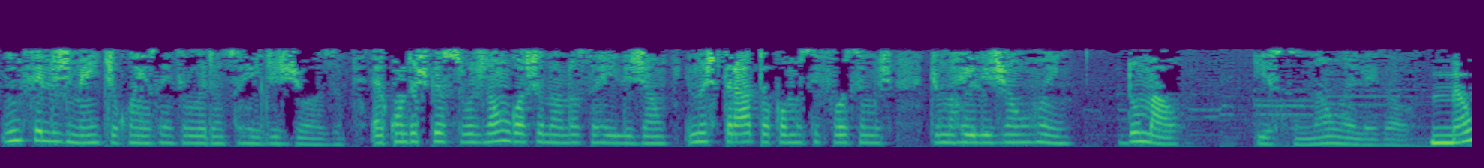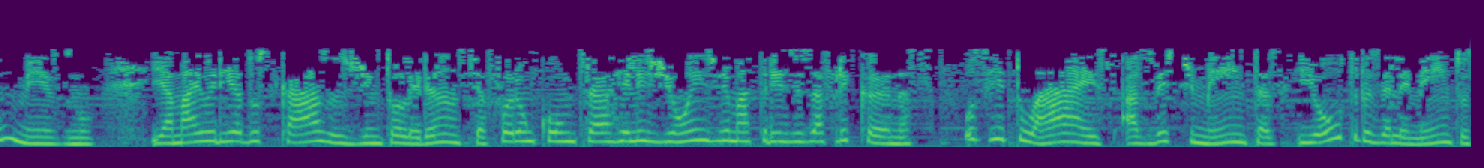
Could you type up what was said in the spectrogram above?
Infelizmente, eu conheço a intolerância religiosa. É quando as pessoas não gostam da nossa religião e nos tratam como se fôssemos de uma religião ruim, do mal. Isso não é legal. Não mesmo. E a maioria dos casos de intolerância foram contra religiões de matrizes africanas. Os rituais, as vestimentas e outros elementos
